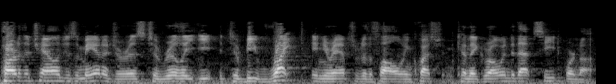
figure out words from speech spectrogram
Part of the challenge as a manager is to really to be right in your answer to the following question: Can they grow into that seat or not?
